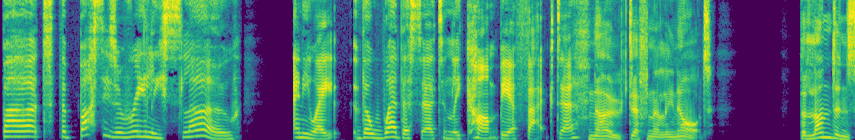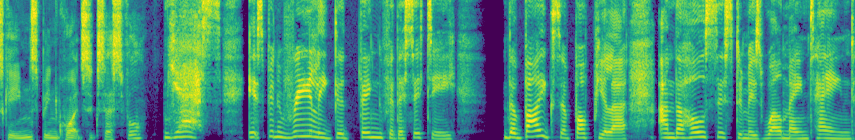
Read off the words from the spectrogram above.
But the buses are really slow. Anyway, the weather certainly can't be a factor. No, definitely not. The London scheme's been quite successful. Yes, it's been a really good thing for the city. The bikes are popular and the whole system is well maintained,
